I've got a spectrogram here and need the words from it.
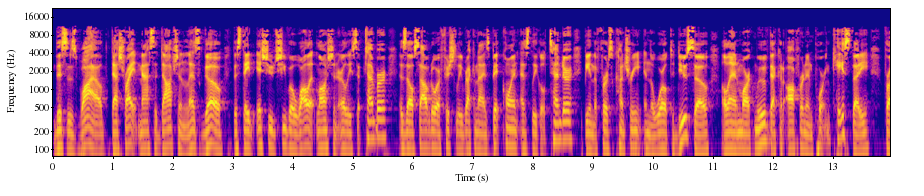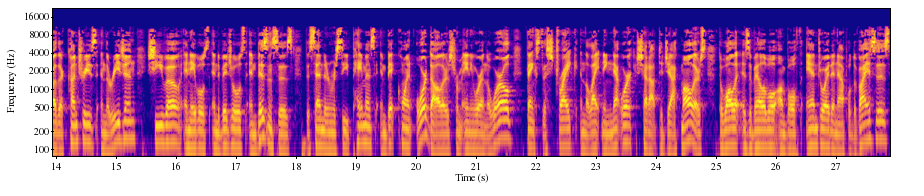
This is wild. That's right. Mass adoption. Let's go. The state issued Chivo wallet launched in early September as El Salvador officially officially recognized Bitcoin as legal tender, being the first country in the world to do so, a landmark move that could offer an important case study for other countries in the region. Chivo enables individuals and businesses to send and receive payments in Bitcoin or dollars from anywhere in the world, thanks to Strike and the Lightning Network. Shout out to Jack Mallers. The wallet is available on both Android and Apple devices,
